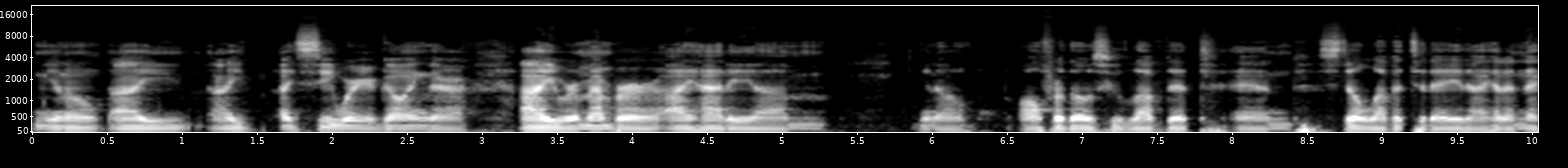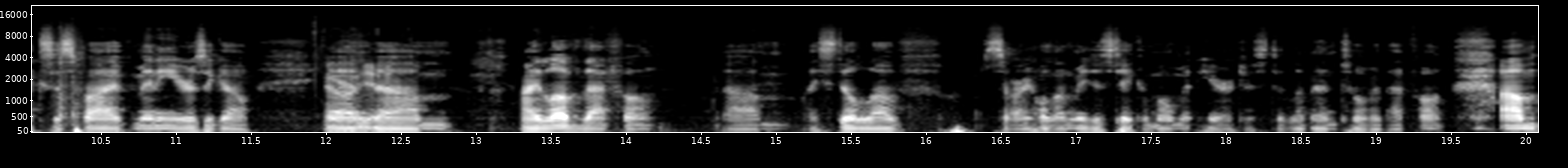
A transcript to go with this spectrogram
you know, I I I see where you're going there. I remember I had a um, you know, all for those who loved it and still love it today. I had a Nexus 5 many years ago. Oh, and yeah. um I love that phone. Um I still love Sorry, hold on. Let me just take a moment here just to lament over that phone. Um,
